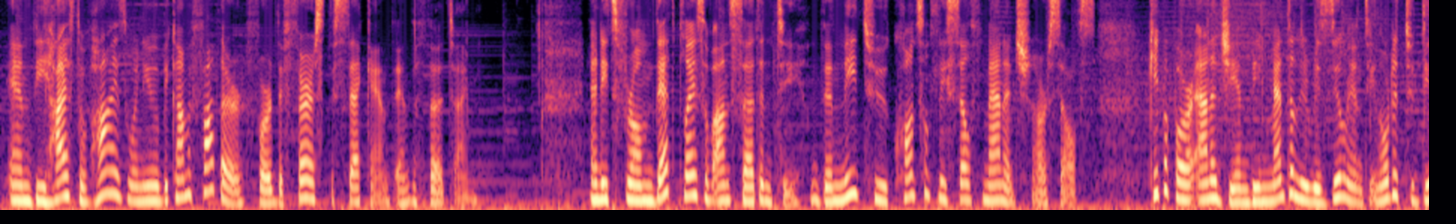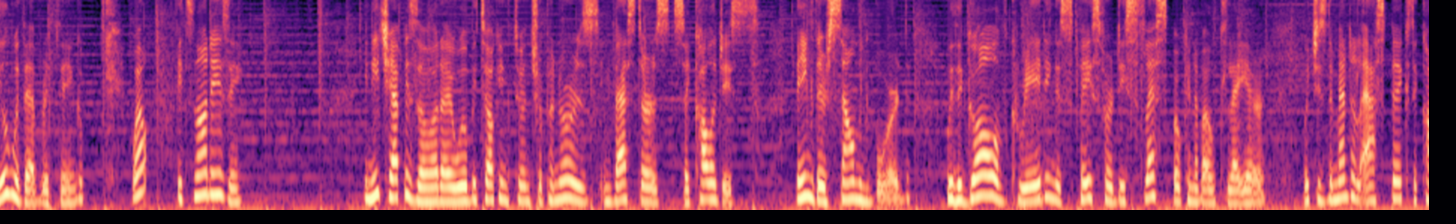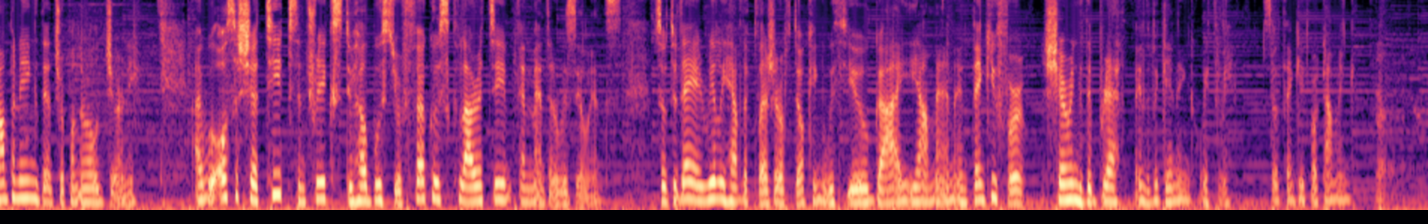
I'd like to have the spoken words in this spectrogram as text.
and the highest of highs when you become a father for the first, the second, and the third time. And it's from that place of uncertainty, the need to constantly self manage ourselves, keep up our energy, and be mentally resilient in order to deal with everything, well, it's not easy. In each episode, I will be talking to entrepreneurs, investors, psychologists, being their sounding board, with the goal of creating a space for this less spoken about layer, which is the mental aspect accompanying the entrepreneurial journey. I will also share tips and tricks to help boost your focus, clarity, and mental resilience. So today I really have the pleasure of talking with you, Guy Yamen, and thank you for sharing the breath in the beginning with me. So thank you for coming.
